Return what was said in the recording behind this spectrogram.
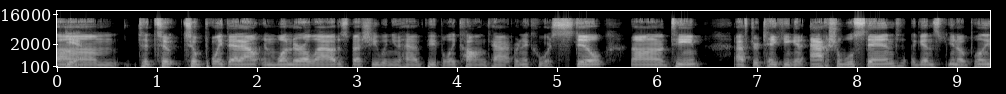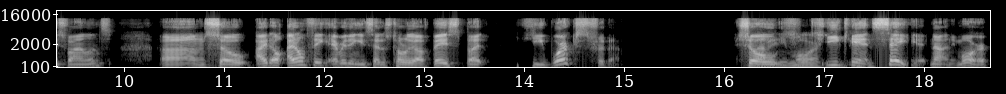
um yeah. to, to to point that out and wonder aloud, especially when you have people like Colin Kaepernick who are still not on a team after taking an actual stand against you know police violence. Um, so I don't I don't think everything he said is totally off base, but he works for them. So he, he can't say it, not anymore.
